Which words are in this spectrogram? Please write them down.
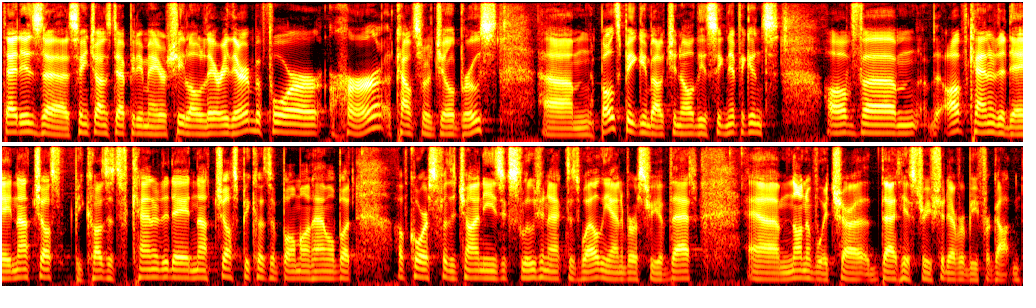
That is uh, St. John's Deputy Mayor Sheila O'Leary there. Before her, Councillor Jill Bruce, um, both speaking about, you know, the significance of um, of Canada Day, not just because it's Canada Day, not just because of Beaumont Hamel, but of course for the Chinese Exclusion Act as well, the anniversary of that. Um, none of which uh, that history should ever be forgotten.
